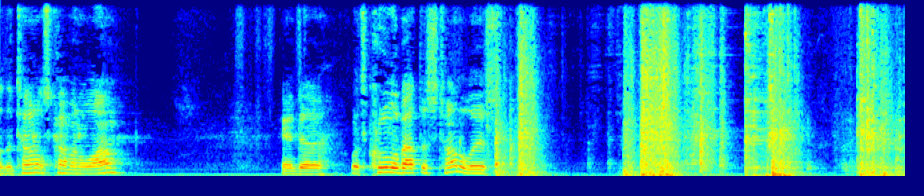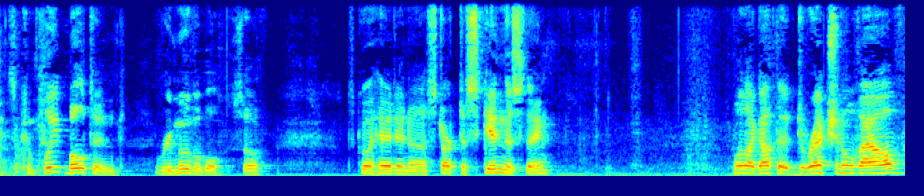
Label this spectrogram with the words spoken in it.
So the tunnel's coming along. And uh, what's cool about this tunnel is it's complete bolt-in, removable. So let's go ahead and uh, start to skin this thing. Well, I got the directional valve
